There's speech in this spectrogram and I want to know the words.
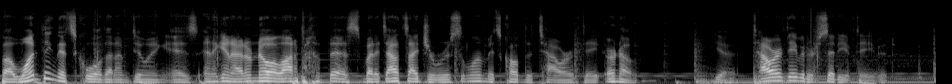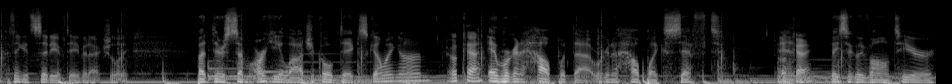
But one thing that's cool that I'm doing is, and again, I don't know a lot about this, but it's outside Jerusalem. It's called the Tower of David, or no, yeah, Tower of David or City of David. I think it's City of David actually. But there's some archaeological digs going on, Okay. and we're gonna help with that. We're gonna help like sift and Okay. basically volunteer,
